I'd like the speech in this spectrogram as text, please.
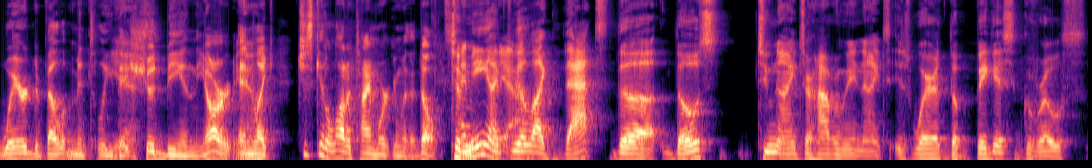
where developmentally they should be in the art, and like just get a lot of time working with adults. to And- me, I yeah. feel like that's the those two nights or however many nights is where the biggest growth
